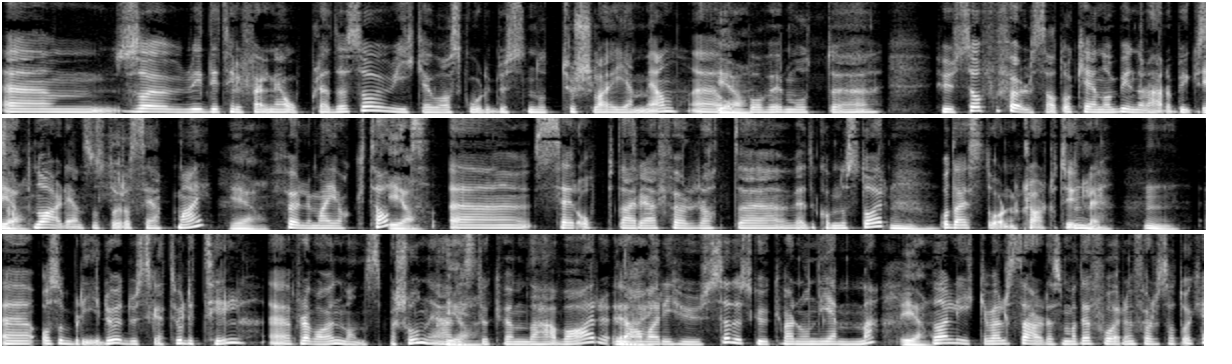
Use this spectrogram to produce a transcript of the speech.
Um, så i de tilfellene jeg opplevde, så gikk jeg jo av skolebussen og tusla hjem igjen. Uh. Oppover mot uh, huset og får følelse av at ok, nå begynner det her å bygge seg opp. Nå er det en som står og ser på meg. Ja. Føler meg jakttatt. Ja. eh, ser opp der jeg føler at vedkommende står, og der står den klart og tydelig. Mm. Eh, og så blir du du skvetter jo litt til, eh, for det var jo en mannsperson. Jeg Ja. visste jo ikke hvem det her var. Nei. Han var i huset, det skulle jo ikke være noen hjemme. Ja. Men allikevel så er det som at jeg får en følelse at ok,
